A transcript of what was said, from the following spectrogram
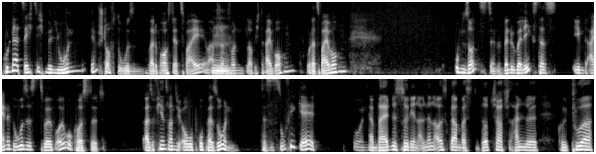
160 Millionen Impfstoffdosen, weil du brauchst ja zwei im Abstand Mhm. von, glaube ich, drei Wochen oder zwei Wochen, umsonst sind. Und wenn du überlegst, dass eben eine Dosis 12 Euro kostet, also 24 Euro pro Person, Das ist so viel Geld. Und Im Verhältnis zu den anderen Ausgaben, was Wirtschaft, Handel, Kultur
